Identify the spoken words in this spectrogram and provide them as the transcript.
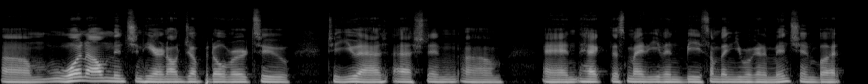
Um, one I'll mention here, and I'll jump it over to to you, Ashton. Um, and heck, this might even be something you were going to mention, but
